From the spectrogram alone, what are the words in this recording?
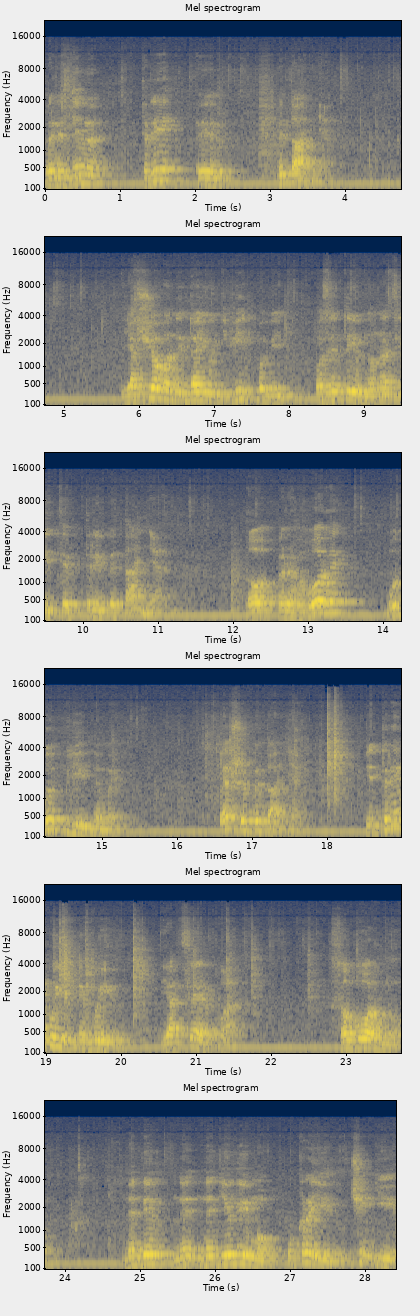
перед ними три е, питання. Якщо вони дають відповідь позитивно на ці три питання, то переговори будуть плідними. Перше питання. Підтримуєте ви, як церква, соборну, неділиму Україну чи ні?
